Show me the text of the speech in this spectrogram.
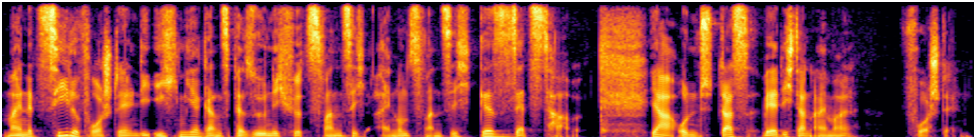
meine Ziele vorstellen, die ich mir ganz persönlich für 2021 gesetzt habe. Ja, und das werde ich dann einmal vorstellen.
